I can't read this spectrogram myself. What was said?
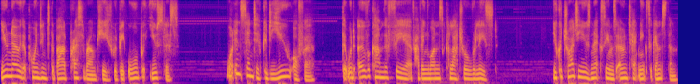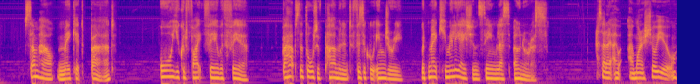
You know that pointing to the bad press around Keith would be all but useless. What incentive could you offer that would overcome the fear of having one's collateral released? You could try to use NXIVM's own techniques against them, somehow make it bad, or you could fight fear with fear. Perhaps the thought of permanent physical injury would make humiliation seem less onerous. I said, I, I, I want to show you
